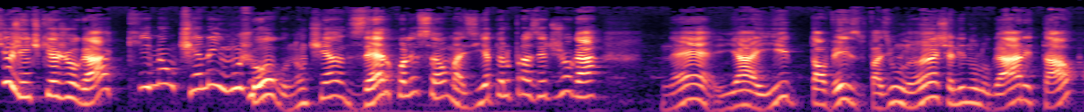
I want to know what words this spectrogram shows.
Tinha gente que ia jogar que não tinha nenhum jogo, não tinha zero coleção, mas ia pelo prazer de jogar né? E aí talvez fazia um lanche ali no lugar e tal,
